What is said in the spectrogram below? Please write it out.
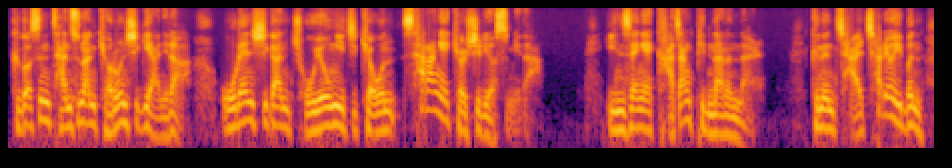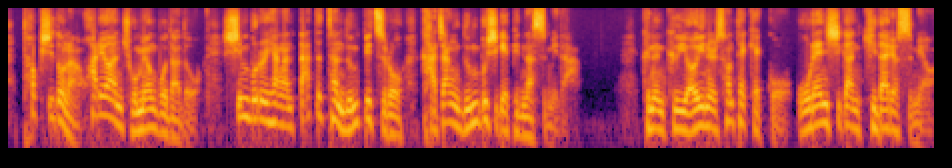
그것은 단순한 결혼식이 아니라 오랜 시간 조용히 지켜온 사랑의 결실이었습니다. 인생의 가장 빛나는 날, 그는 잘 차려입은 턱시도나 화려한 조명보다도 신부를 향한 따뜻한 눈빛으로 가장 눈부시게 빛났습니다. 그는 그 여인을 선택했고 오랜 시간 기다렸으며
